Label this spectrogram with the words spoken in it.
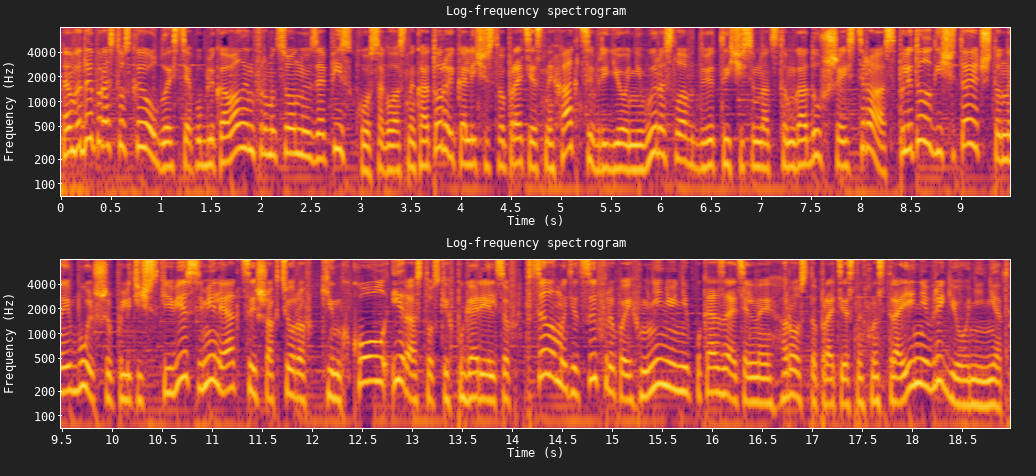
МВД по Ростовской области опубликовало информационную записку, согласно которой количество протестных акций в регионе выросло в 2017 году в шесть раз. Политологи считают, что наибольший политический вес имели акции шахтеров Кинг Коул и ростовских погорельцев. В целом эти цифры, по их мнению, не показательны. Роста протестных настроений в регионе нет.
